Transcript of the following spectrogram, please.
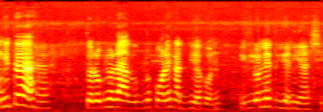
সঙ্গীতা হ্যাঁ। তোর ওগুলো রাগ ওগুলো পরে কাটবি এখন। এগুলো নিয়ে ধুয়ে নিয়ে আসি।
